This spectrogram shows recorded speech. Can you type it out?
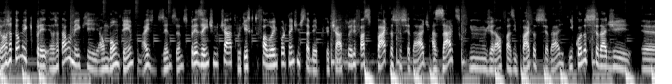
Então elas já estão meio que pre... elas já estavam meio que há um bom tempo, mais de 200 anos, presente no teatro. Porque isso que tu falou é importante a gente saber, porque o teatro ele faz parte da sociedade, as artes em geral fazem parte da sociedade e quando a sociedade é,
